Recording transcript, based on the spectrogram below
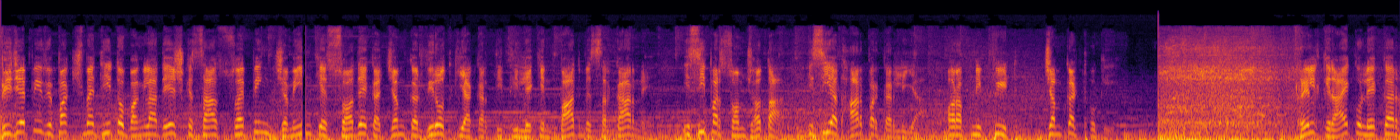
बीजेपी विपक्ष में थी तो बांग्लादेश के साथ स्वैपिंग ज़मीन के सौदे का जमकर विरोध किया करती थी, लेकिन बाद में सरकार ने इसी पर समझौता, इसी आधार पर कर लिया और अपनी पीठ जमकर ठोकी। रेल किराए को लेकर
